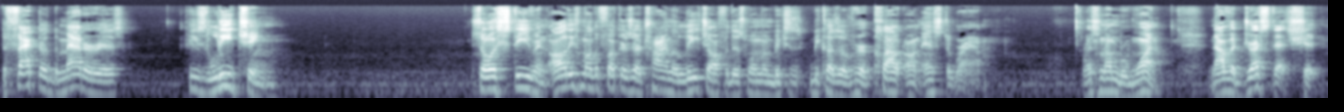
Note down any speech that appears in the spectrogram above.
The fact of the matter is, he's leeching. So is Steven. All these motherfuckers are trying to leech off of this woman because, because of her clout on Instagram. That's number one. Now, I've addressed that shit.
